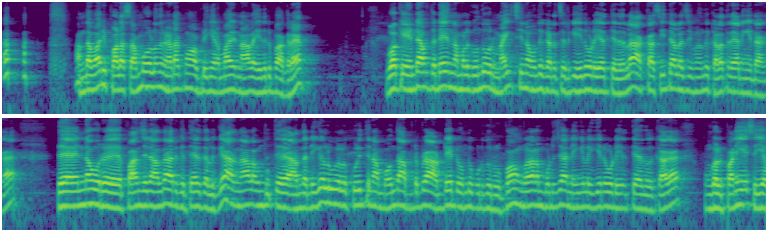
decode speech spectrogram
அந்த மாதிரி பல சம்பவங்கள் வந்து நடக்கும் அப்படிங்கிற மாதிரி நான் எதிர்பார்க்குறேன். Okay end of the day நம்மளுக்கு வந்து ஒரு மைக் சீனை வந்து கிடச்சிருக்கு. இதோடைய தேர்தலில் அக்கா சீதாலட்சுமி வந்து களத்தில் இறங்கிட்டாங்க. இன்னும் ஒரு பாஞ்சு நாள் தான் இருக்குது தேர்தலுக்கு. அதனால் வந்து தே அந்த நிகழ்வுகள் குறித்து நம்ம வந்து அப்படி அப்படியே அப்டேட் வந்து கொடுத்துருப்போம். உங்களால் முடிஞ்சால் நீங்களும் ஈரோடு தேர்தலுக்காக உங்கள் பணியை செய்ய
